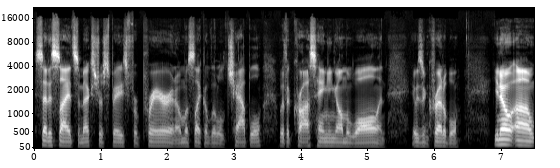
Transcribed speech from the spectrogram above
Set aside some extra space for prayer and almost like a little chapel with a cross hanging on the wall. And it was incredible. You know, uh,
